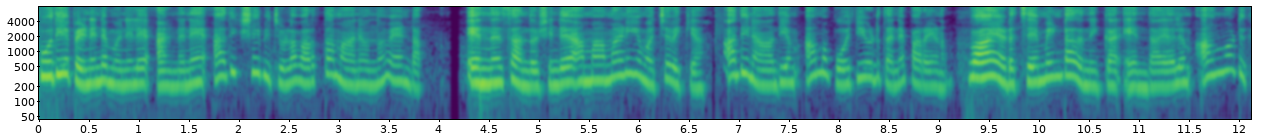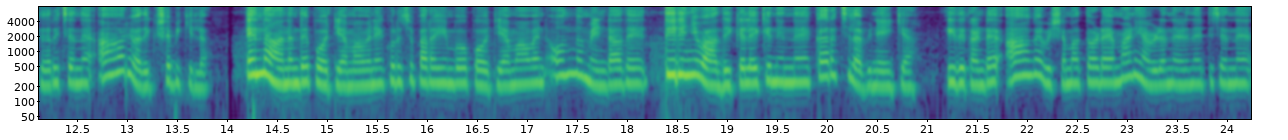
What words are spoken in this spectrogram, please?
പുതിയ പെണ്ണിന്റെ മുന്നിലെ അണ്ണനെ അധിക്ഷേപിച്ചുള്ള വർത്തമാനമൊന്നും വേണ്ട. എന്ന് സന്തോഷിന്റെ അമ്മ മണിയും ഒച്ച വെക്കുക അതിനാദ്യം അമ്മ പോറ്റിയോട് തന്നെ പറയണം. വായടച്ച് മിണ്ടാതെ നിൽക്കാൻ എന്തായാലും അങ്ങോട്ട് കയറി ചെന്ന് ആരും അധിക്ഷേപിക്കില്ല. എന്ന് ആനന്ദ പോറ്റിയമ്മാവനെ കുറിച്ച് പറയുമ്പോൾ പോറ്റിയമ്മാവൻ ഒന്നും മിണ്ടാതെ തിരിഞ്ഞു വാതിക്കലേക്ക് നിന്ന് കരച്ചിൽ അഭിനയിക്കുക. ഇത് കണ്ട് ആകെ വിഷമത്തോടെ മണി അവിടെ എഴുന്നേറ്റ് ചെന്ന്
